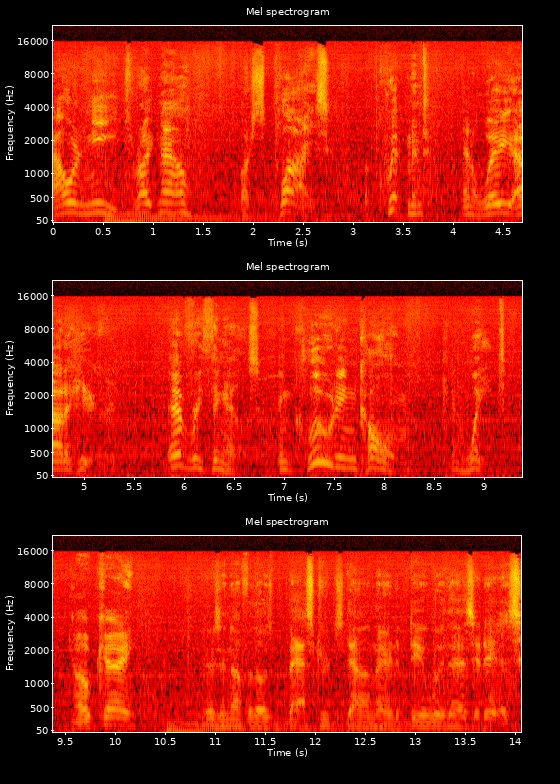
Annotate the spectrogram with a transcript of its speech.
Our needs right now are supplies, equipment, and a way out of here. Everything else, including Colm, can wait. Okay. There's enough of those bastards down there to deal with as it is.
